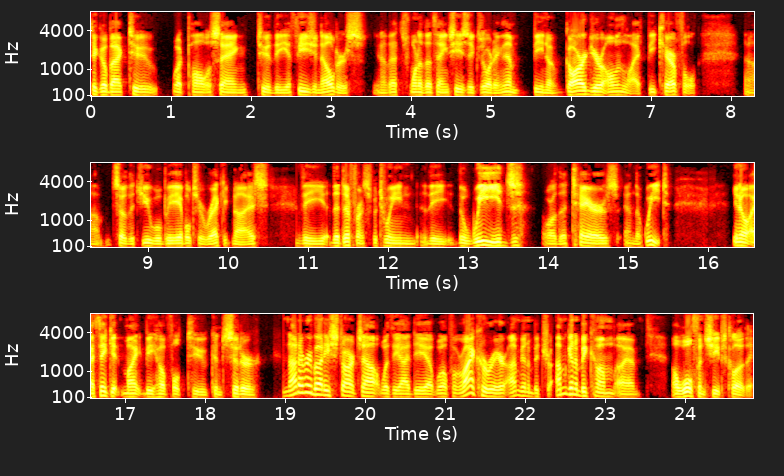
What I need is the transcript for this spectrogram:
to go back to what Paul was saying to the Ephesian elders. You know, that's one of the things he's exhorting them. You know, guard your own life. Be careful, um, so that you will be able to recognize the the difference between the the weeds or the tares and the wheat. You know, I think it might be helpful to consider. Not everybody starts out with the idea. Well, for my career, I'm going to be I'm going to become a, a wolf in sheep's clothing.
